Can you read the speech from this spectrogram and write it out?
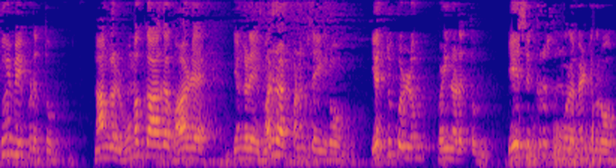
தூய்மைப்படுத்தும். நாங்கள் உமக்காக வாழ எங்களை மறு அர்ப்பணம் செய்கிறோம். ஏற்றுக்கொள்ளும் வழிநடத்தும். இயேசு கிறிஸ்து மூலம் வேண்டுகிறோம்.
